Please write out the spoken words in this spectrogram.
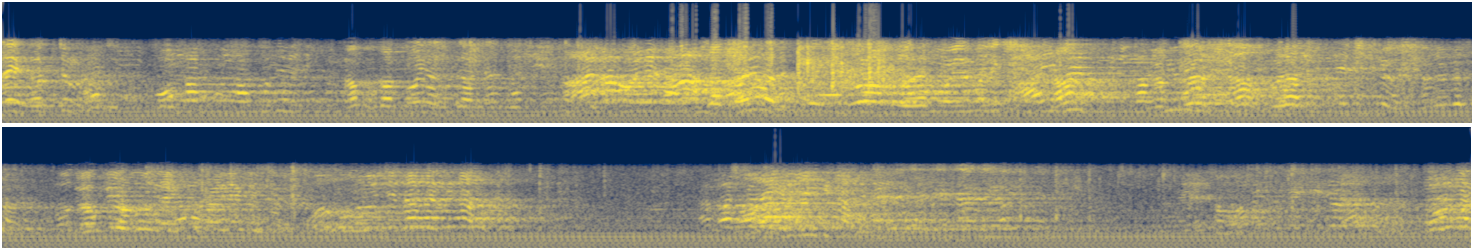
Uzatma değil, öttün mü? Onlar uzatma değil. Tamam uzatma oynadık zaten. Hayır lan oyna devam. Uzatma oynamadık. Oldu. Oynamadık. Hayır. Yok yok. Tamam. Çıkmıyor. Ben öyle sandım. Yok yok onun için zaten final. Başka bir final. Oğlum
